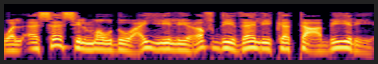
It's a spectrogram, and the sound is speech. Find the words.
والأساس الموضوعي لرفض ذلك التعبير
